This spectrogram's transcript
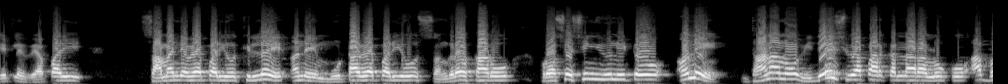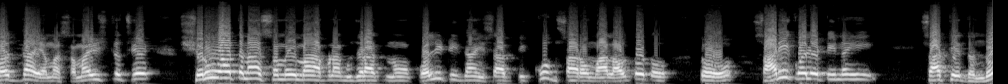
એટલે વેપારી, સામાન્ય વેપારીઓથી લઈ અને મોટા વેપારીઓ, સંગ્રહકારો પ્રોસેસિંગ યુનિટો અને ધાણાનો વિદેશ વેપાર કરનારા લોકો આ બધા એમાં સમાવિષ્ટ છે. શરૂઆતના સમયમાં આપણા ગુજરાતનો ક્વોલિટીના હિસાબથી ખૂબ સારો માલ આવતો હતો. તો સારી ક્વોલિટીની સાથે ધંધો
